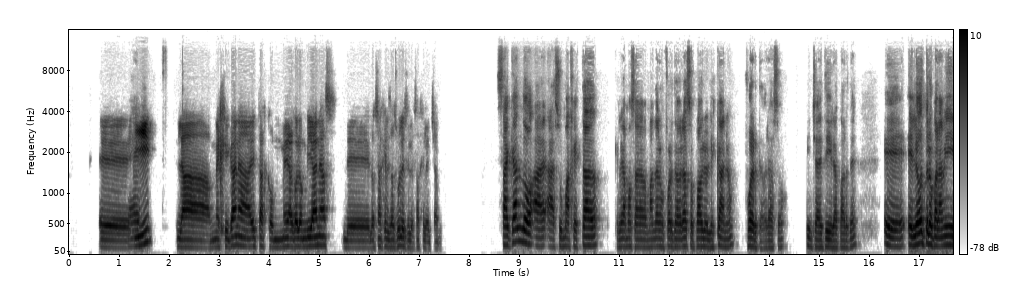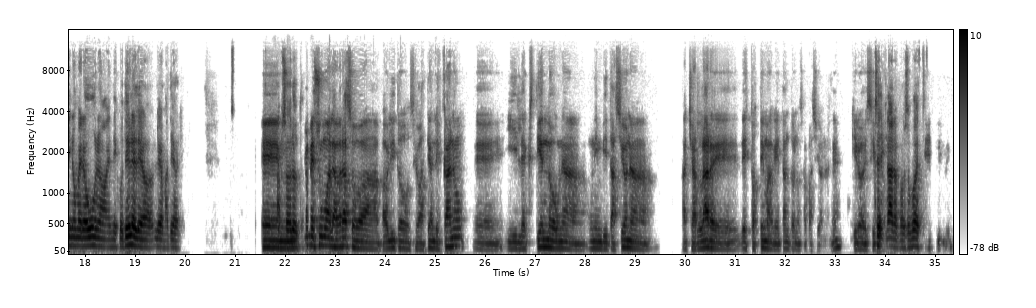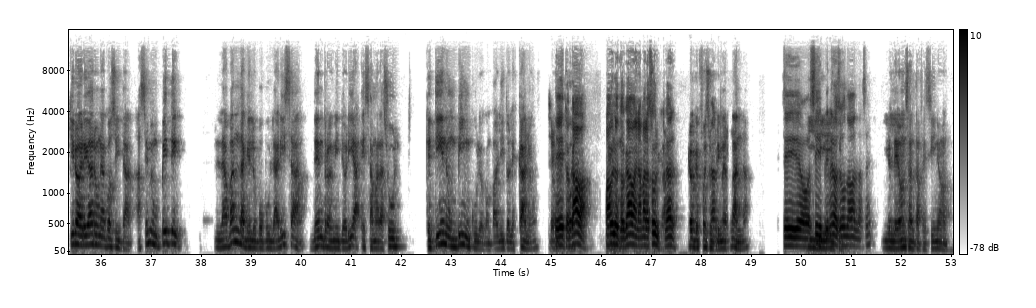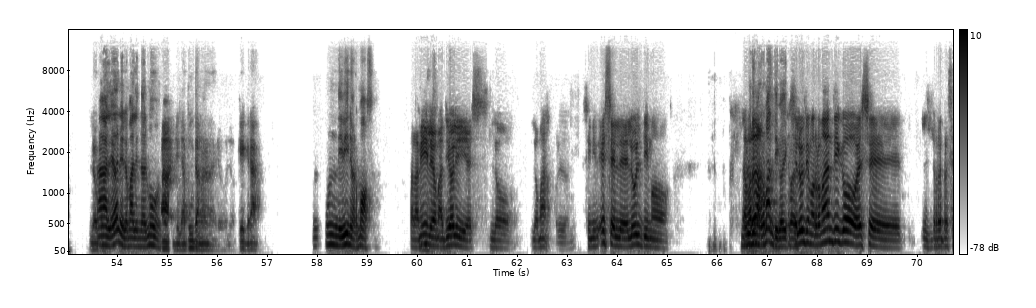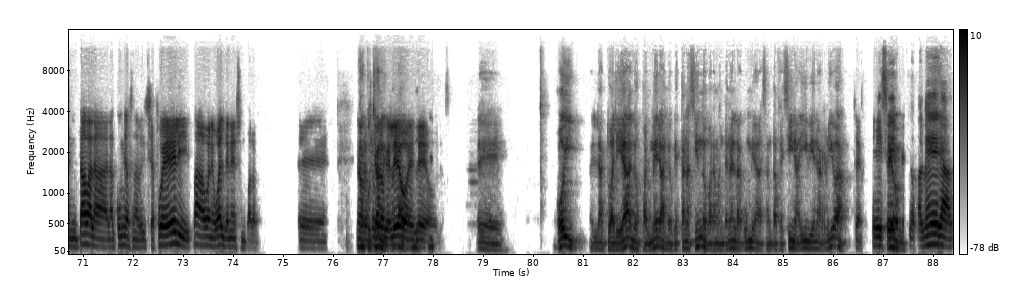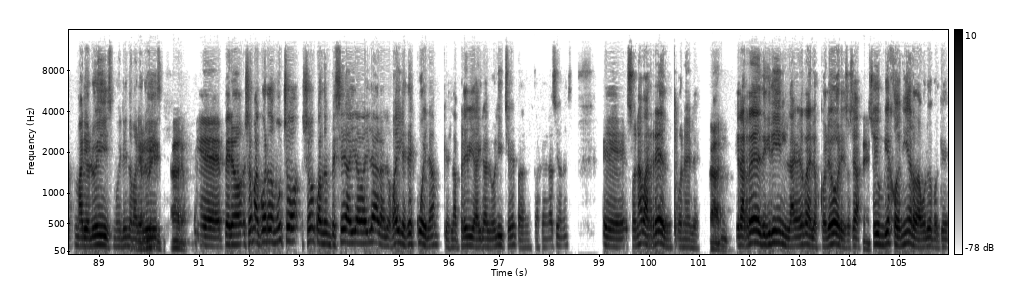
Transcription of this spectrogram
eh, y la mexicana, estas con media colombianas de Los Ángeles Azules y Los Ángeles Charlie. Sacando a, a su majestad, que le vamos a mandar un fuerte abrazo, Pablo Lescano, fuerte abrazo, hincha de tigre aparte. Eh, el otro para mí, número uno, indiscutible, Leo, Leo Matteoli. Eh, Absoluto. Yo me sumo al abrazo a Pablito Sebastián Lescano eh, y le extiendo una, una invitación a, a charlar de, de estos temas que tanto nos apasionan, ¿eh? quiero decir. Sí, claro, por supuesto. Quiero agregar una cosita. Haceme un pete. La banda que lo populariza dentro de mi teoría es Amar Azul, que tiene un vínculo con Pablito Lescano. Sí. Tocaba. Pablo tocaba en Amar Azul, claro. Creo que fue su Claro. primer banda. Sí, o- sí, primera o segunda banda, ¿sí? Y el León Santafesino. Loco. Ah, León es lo más lindo del mundo. Dale, la puta madre, boludo. Qué crack. Un divino hermoso. Para mí. Leo Mattioli es lo, lo más, boludo. Es el, el último. La el último verdad, romántico, es dijo el él. último romántico, ese representaba la, la cumbia. Se fue él y, ah, bueno, igual tenés un par. Eh, No, pero yo creo que Leo es. Leo. Eh, hoy, en la actualidad, los Palmeras lo que están haciendo para mantener la cumbia santafesina ahí bien arriba. Sí, sí. que- Los Palmeras, Mario Luis, muy lindo Mario Luis. Claro. Eh, pero yo me acuerdo mucho, yo cuando empecé a ir a bailar a los bailes de escuela, que es la previa a ir al boliche para nuestras generaciones, eh, sonaba Red, ponele. claro. Era Red, Green, la guerra de los colores. O sea, Sí. soy un viejo de mierda, boludo, porque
